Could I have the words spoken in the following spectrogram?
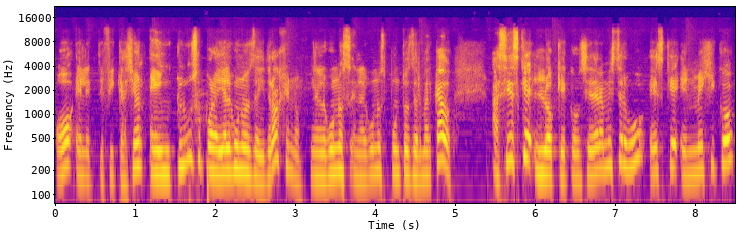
o electrificación e incluso por ahí algunos de hidrógeno en algunos, en algunos puntos del mercado. Así es que lo que considera Mr. Wu es que en México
